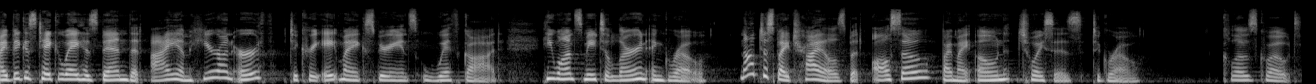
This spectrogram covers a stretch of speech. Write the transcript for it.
My biggest takeaway has been that I am here on earth to create my experience with God. He wants me to learn and grow, not just by trials, but also by my own choices to grow. Close quote.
